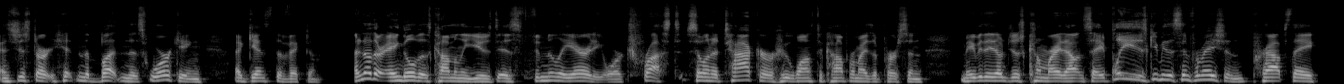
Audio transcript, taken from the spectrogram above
and just start hitting the button that's working against the victim. Another angle that's commonly used is familiarity or trust. So, an attacker who wants to compromise a person, maybe they don't just come right out and say, please give me this information. Perhaps they,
